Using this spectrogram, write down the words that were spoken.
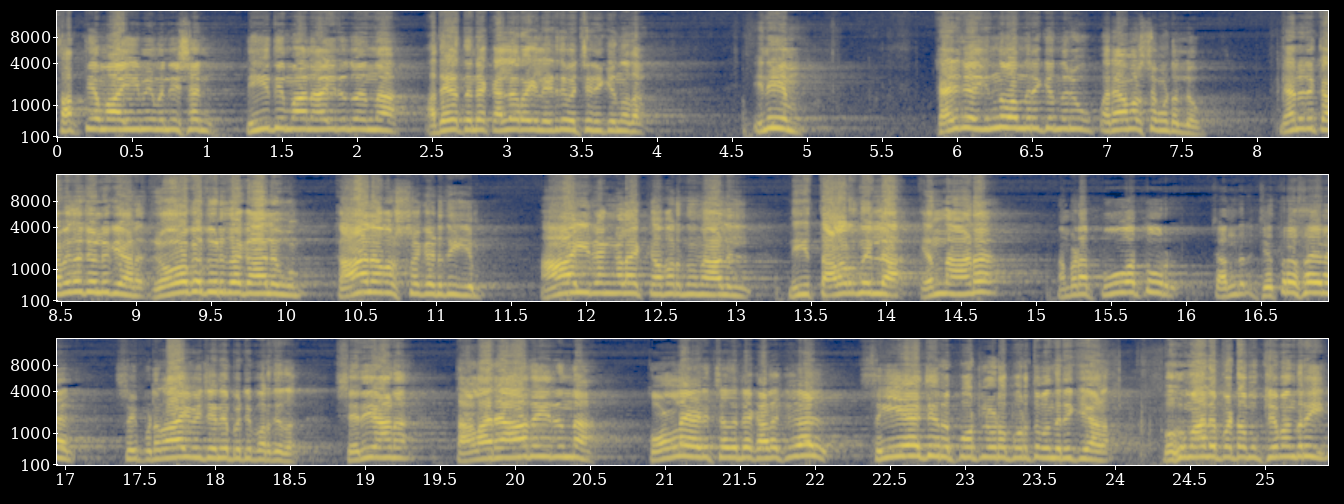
സത്യമായി ഈ മനുഷ്യൻ നീതിമാനായിരുന്നു എന്ന് അദ്ദേഹത്തിന്റെ കല്ലറയിൽ എഴുതി വെച്ചിരിക്കുന്നത്. ഇനിയും കഴിഞ്ഞ ഇന്ന് വന്നിരിക്കുന്ന ഒരു പരാമർശം പരാമർശമുണ്ടല്ലോ ഞാനൊരു കവിത ചൊല്ലുകയാണ്. രോഗദുരിത കാലവും കാലവർഷകെടുതിയും ആയിരങ്ങളെ കവർന്ന നാളിൽ നീ തളർന്നില്ല എന്നാണ് നമ്മുടെ പൂവത്തൂർ ചന്ദ്ര ചിത്രസേനൻ ശ്രീ പിണറായി വിജയനെ പറ്റി പറഞ്ഞത്. ശരിയാണ് തളരാതെ ഇരുന്ന കൊള്ളയടിച്ചതിന്റെ കണക്കുകൾ സി എ ജി റിപ്പോർട്ടിലൂടെ പുറത്തു വന്നിരിക്കുകയാണ്. ബഹുമാനപ്പെട്ട മുഖ്യമന്ത്രി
